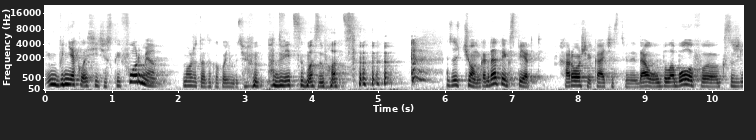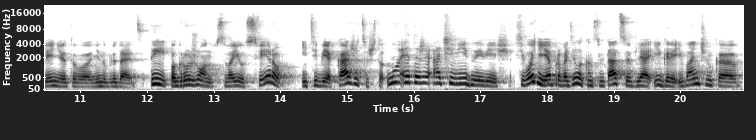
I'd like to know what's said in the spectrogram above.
В не классической форме, может, это какой-нибудь подвид самозванца. В чем? Когда ты эксперт, хороший, качественный, да, у балаболов, э, к сожалению, этого не наблюдается. Ты погружен в свою сферу, и тебе кажется, что ну это же очевидные вещи. Сегодня я проводила консультацию для Игоря Иванченко,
